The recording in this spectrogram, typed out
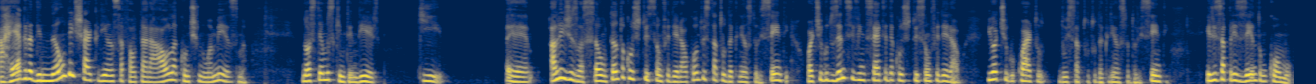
a, regra de não deixar criança faltar a aula continua a mesma. Nós temos que entender que é, a legislação, tanto a Constituição Federal quanto o Estatuto da Criança e Adolescente, o artigo 227 da Constituição Federal e o artigo 4 do Estatuto da Criança e Adolescente, eles apresentam como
